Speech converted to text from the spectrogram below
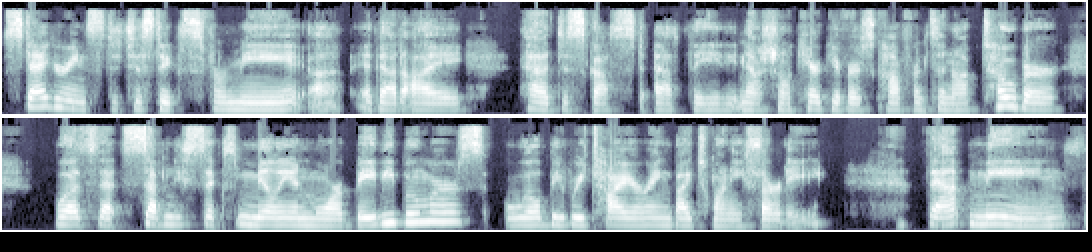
staggering statistics for me uh, that I had discussed at the National Caregivers Conference in October was that 76 million more baby boomers will be retiring by 2030. That means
